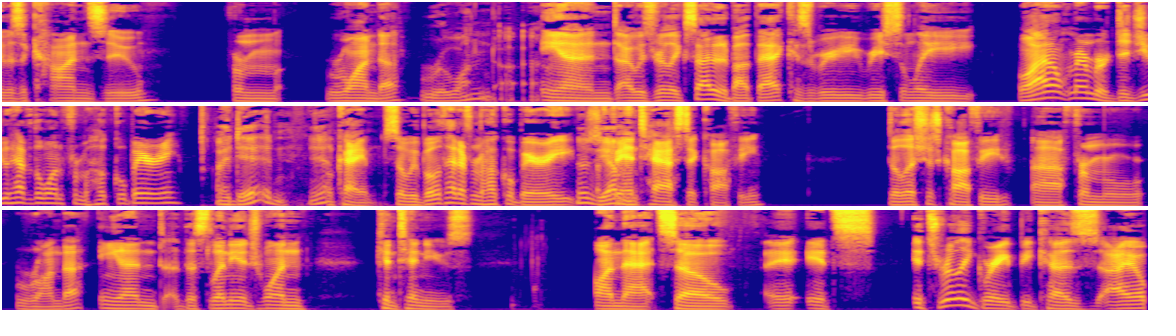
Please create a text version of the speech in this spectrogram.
it was a Kanzu from Rwanda, Rwanda. and I was really excited about that because we recently. Well, I don't remember. Did you have the one from Huckleberry? I did. Yeah. Okay, so we both had it from Huckleberry. It was fantastic coffee, delicious coffee uh, from Rwanda, and this lineage one continues on that. So it's it's really great because I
